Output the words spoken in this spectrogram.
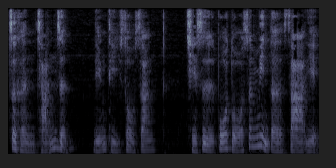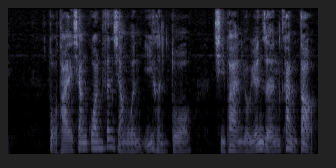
这很残忍，灵体受伤，且是剥夺生命的杀业。堕胎相关分享文已很多，期盼有缘人看到，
